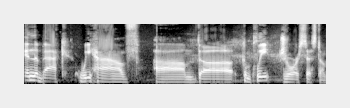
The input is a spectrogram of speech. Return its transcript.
in the back, we have um, the complete drawer system.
